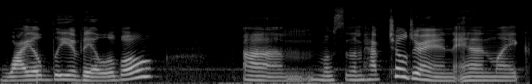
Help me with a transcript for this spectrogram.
wildly available. Um, most of them have children and like,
